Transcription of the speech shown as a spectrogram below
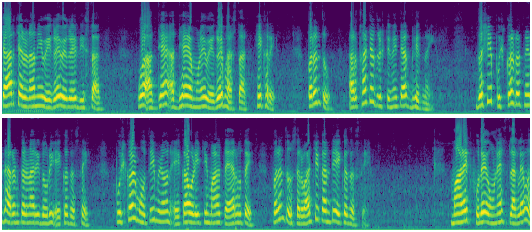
चार चरणांनी वेगळे वेगळे दिसतात व अध्याय अध्यायामुळे वेगळे भासतात हे खरे. परंतु अर्थाच्या दृष्टीने त्यात भेद नाही. जशी पुष्कळ रत्ने धारण करणारी दोरी एकच असते पुष्कळ मोती मिळून एका ओळीची माळ तयार होते परंतु सर्वांची कांती एकच असते. माळेत फुले ओवण्यास लागल्यावर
